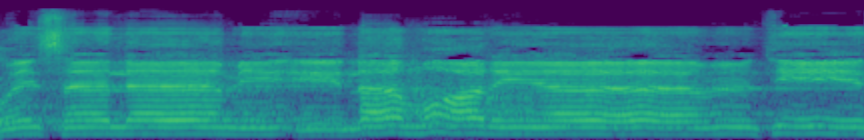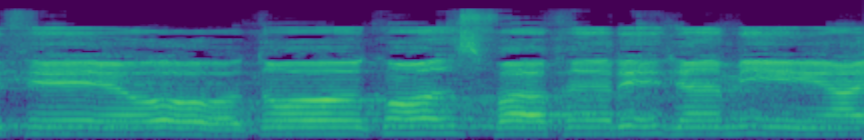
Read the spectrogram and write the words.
وسلامي إلى مريم تيثيوتوكوس فخر جميع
